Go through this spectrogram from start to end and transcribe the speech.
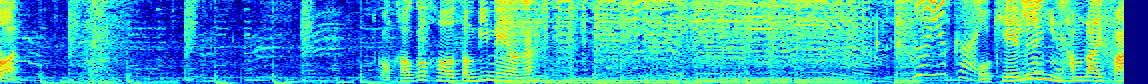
ก่อน ของเขาก็คอซอมบี้แมวนะโอเคเลื่อนหินทำลายฟ้า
